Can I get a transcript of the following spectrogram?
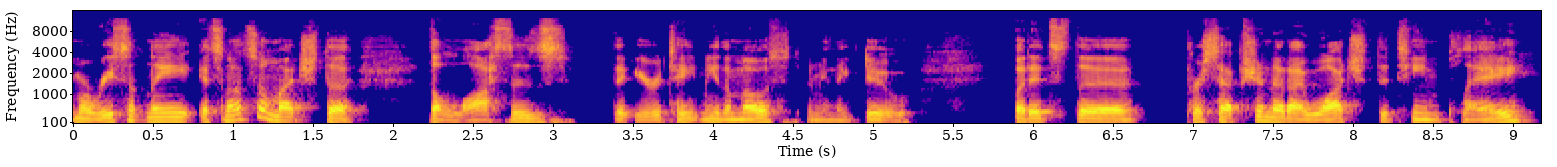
more recently, it's not so much the the losses that irritate me the most. I mean, they do, but it's the perception that I watch the team play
